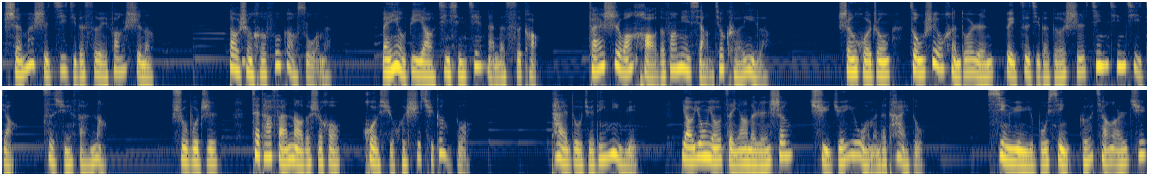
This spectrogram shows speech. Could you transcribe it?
什么是积极的思维方式呢？稻盛和夫告诉我们，没有必要进行艰难的思考，凡事往好的方面想就可以了。生活中总是有很多人对自己的得失斤斤计较，自寻烦恼。殊不知，在他烦恼的时候，或许会失去更多。态度决定命运，要拥有怎样的人生，取决于我们的态度。幸运与不幸隔墙而居，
